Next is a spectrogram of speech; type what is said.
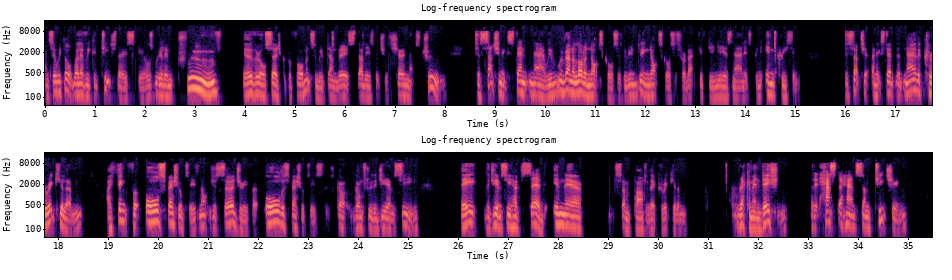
And so we thought, well, if we could teach those skills, we'll improve the overall surgical performance, and we've done various studies which have shown that's true. To such an extent now. We, we run a lot of NOTS courses. We've been doing NOTS courses for about 15 years now, and it's been increasing to such an extent that now the curriculum, I think for all specialties, not just surgery, but all the specialties that's got, gone through the GMC, they, the GMC have said in their, some part of their curriculum recommendation that it has to have some teaching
